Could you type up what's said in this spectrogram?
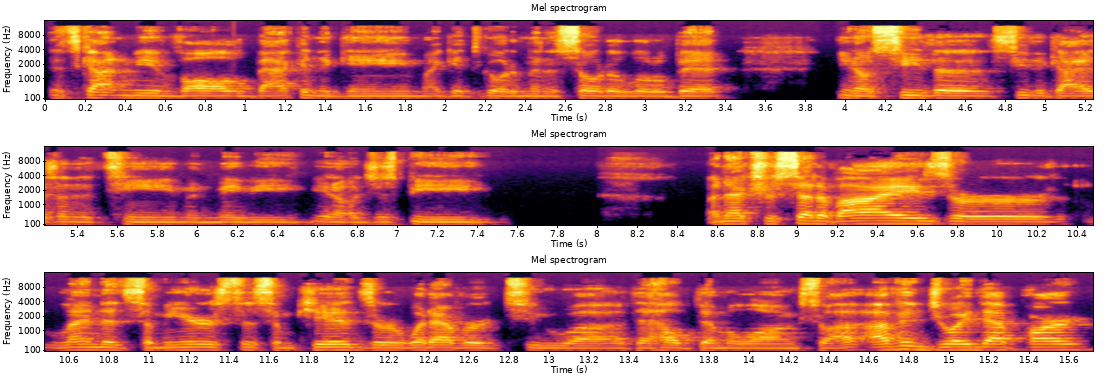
it's gotten me involved back in the game. I get to go to Minnesota a little bit, you know, see the see the guys on the team, and maybe you know just be an extra set of eyes or lending some ears to some kids or whatever to uh, to help them along. So I, have enjoyed that part.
